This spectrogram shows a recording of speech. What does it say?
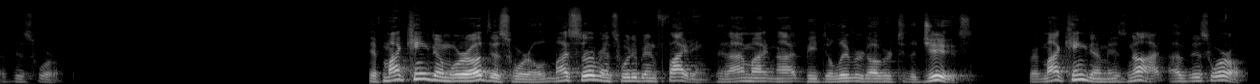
of this world. If my kingdom were of this world, my servants would have been fighting that I might not be delivered over to the Jews. But my kingdom is not of this world.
